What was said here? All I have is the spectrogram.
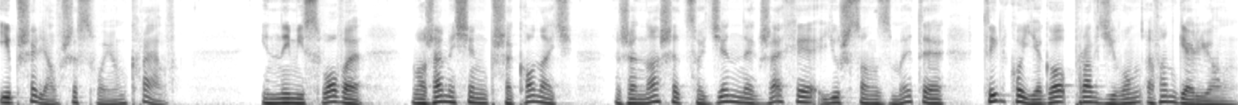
i przelawszy swoją krew. Innymi słowy, możemy się przekonać, że nasze codzienne grzechy już są zmyte tylko Jego prawdziwą Ewangelią.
